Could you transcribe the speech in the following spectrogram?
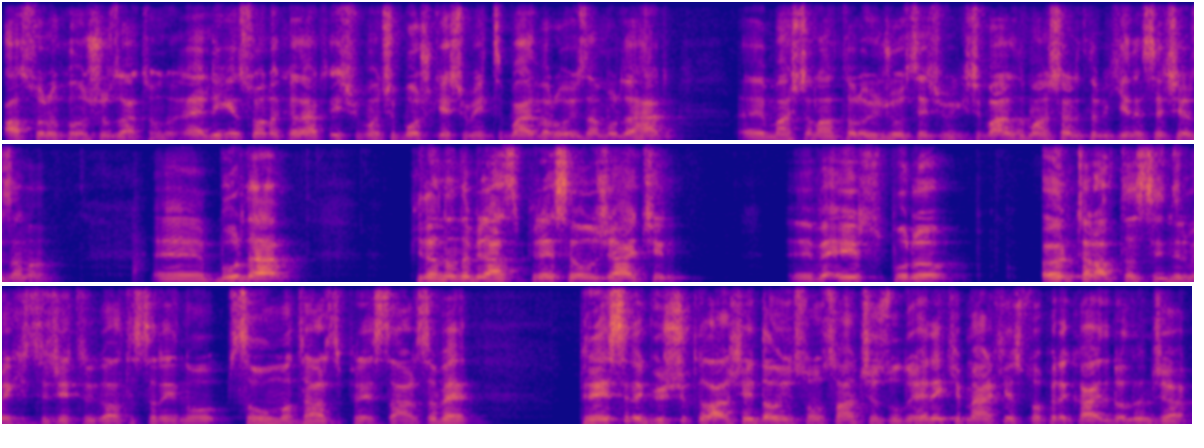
az sonra konuşuruz zaten onu. Yani ligin sonuna kadar hiçbir maçı boş geçmeme ihtimali var. O yüzden burada her e, maçtan anahtar oyuncuyu seçmek için bazı maçlarda tabii ki yine seçeriz ama e, burada planın da biraz pres olacağı için e, ve Eyüpspor'u ön tarafta sindirmek isteyecektir Galatasaray'ın o savunma tarzı pres tarzı ve presi de güçlü kılan şey Davinson Sanchez oluyor. Hele ki merkez stopere kaydırılınca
